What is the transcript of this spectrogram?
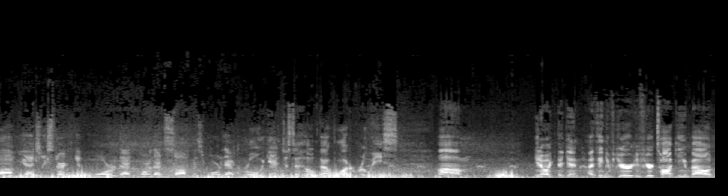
um, you actually start to get more of that more of that softness, more of that roll again, just to help that water release. Um, you know, again, I think if you're if you're talking about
